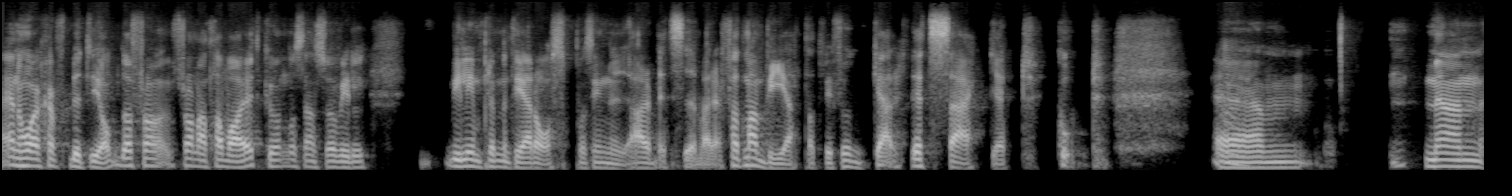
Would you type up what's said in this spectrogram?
en HR-chef byter jobb då från, från, att ha varit kund och sen så vill, vill implementera oss på sin nya arbetsgivare för att man vet att vi funkar. Det är ett säkert kort. Mm. Um, men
